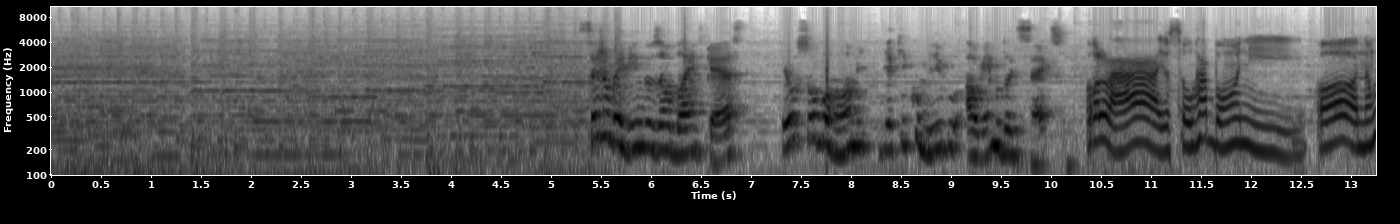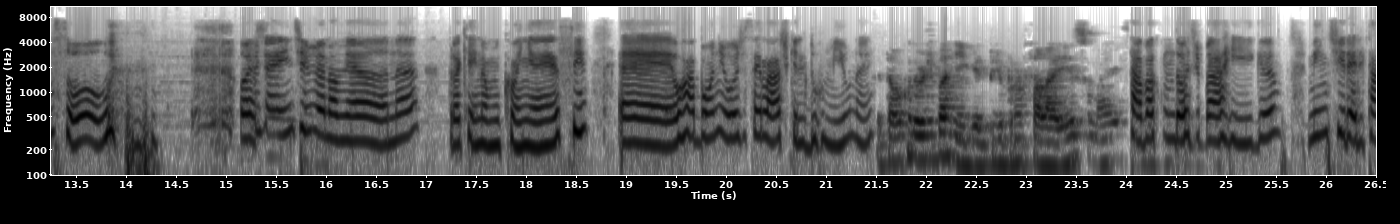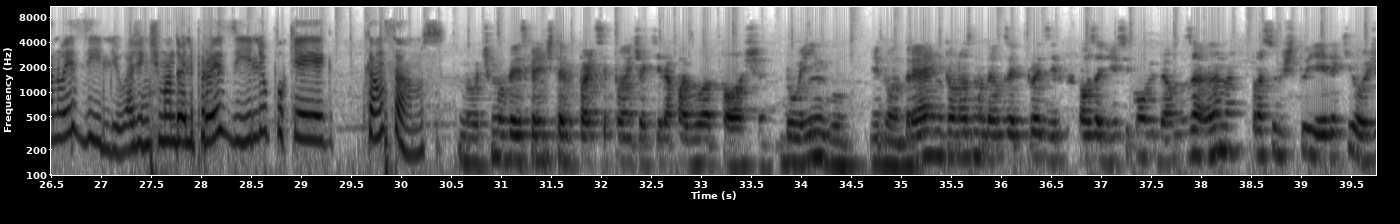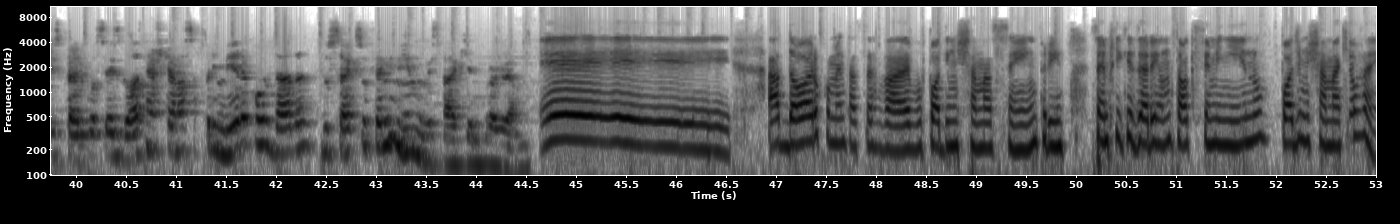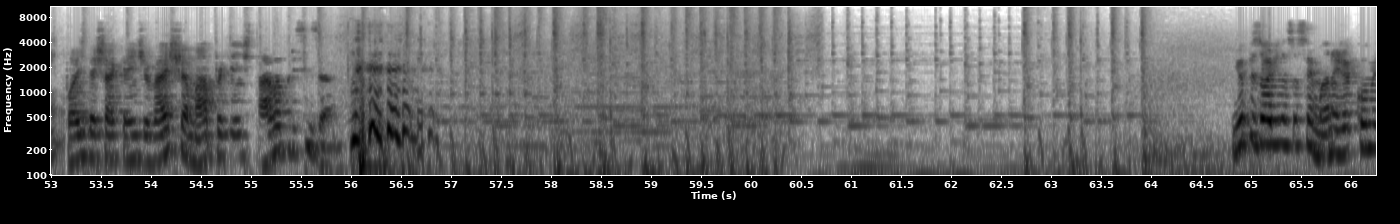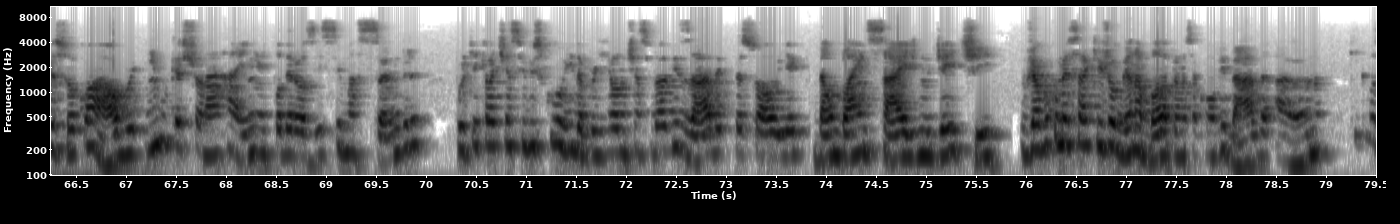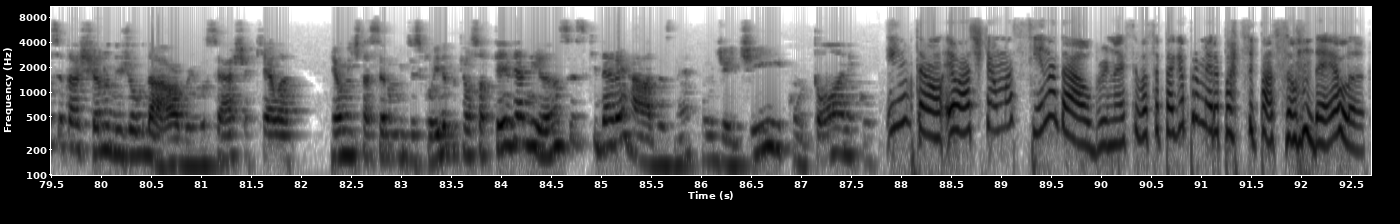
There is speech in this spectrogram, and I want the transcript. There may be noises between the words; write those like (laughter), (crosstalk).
Sejam bem-vindos ao Blindcast. Eu sou o Bonomi e aqui comigo alguém mudou de sexo? olá, eu sou o Rabone. Oh, não sou. (laughs) Oi, gente, meu nome é Ana. Pra quem não me conhece, é, o Rabone hoje, sei lá, acho que ele dormiu, né? Eu tava com dor de barriga, ele pediu pra não falar isso, mas. Tava com dor de barriga. Mentira, ele tá no exílio. A gente mandou ele pro exílio porque cansamos. Na última vez que a gente teve participante aqui, ele apagou a tocha do Ingo e do André, então nós mandamos ele pro exílio por causa disso e convidamos a Ana para substituir ele aqui hoje. Espero que vocês gostem. Acho que é a nossa primeira convidada do sexo feminino está aqui no programa. Ê! Adoro comentar Survival, podem me chamar sempre. Sempre que quiserem um toque feminino, pode me chamar que eu venho. Pode deixar que a gente vai chamar porque a gente tava precisando. (laughs) E o episódio dessa semana já começou com a Aubrey indo questionar a rainha e poderosíssima Sandra por que, que ela tinha sido excluída, por que, ela não tinha sido avisada que o pessoal ia dar um blindside no JT. Eu já vou começar aqui jogando a bola para nossa convidada, a Ana. O que, que você está achando do jogo da Aubrey? Você acha que ela realmente está sendo muito excluída porque ela só teve alianças que deram erradas, né? Com o JT, com o Tony, com... Então, eu acho que é uma sina da Aubrey, né? Se você pega a primeira (laughs) participação dela,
